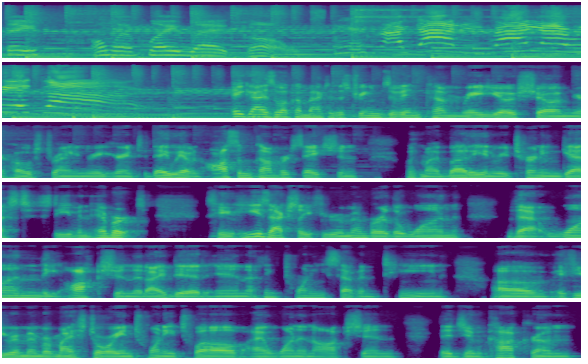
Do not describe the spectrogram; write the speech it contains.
stay home and play Lego. Here's my daddy, Ryan Rieger. Hey guys, welcome back to the Streams of Income radio show. I'm your host, Ryan Rieger, and today we have an awesome conversation with my buddy and returning guest, Stephen Hibbert. See, he's actually, if you remember, the one that won the auction that I did in, I think, 2017. Uh, if you remember my story in 2012, I won an auction that Jim Cockrum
